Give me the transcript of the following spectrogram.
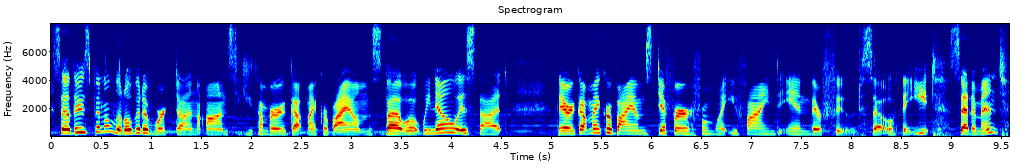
So there's been a little bit of work done on sea cucumber gut microbiomes, but what we know is that their gut microbiomes differ from what you find in their food. So if they eat sediment,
